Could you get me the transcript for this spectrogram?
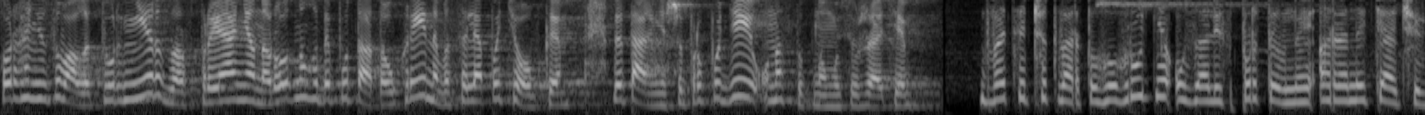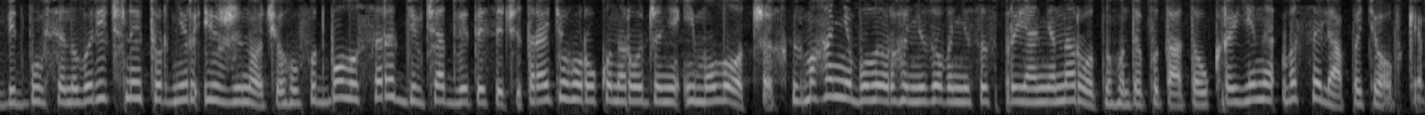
Організували турнір за сприяння народного депутата України Василя Петьовки. Детальніше про події у наступному сюжеті. 24 грудня у залі спортивної арени Тячів відбувся новорічний турнір із жіночого футболу серед дівчат 2003 року народження і молодших. Змагання були організовані за сприяння народного депутата України Василя Петьовки.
